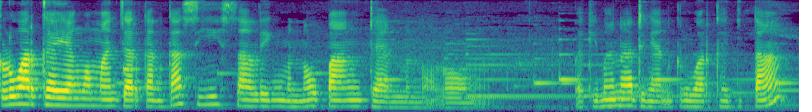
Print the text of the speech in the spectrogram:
Keluarga yang memancarkan kasih, saling menopang dan menolong. Bagaimana dengan keluarga kita?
